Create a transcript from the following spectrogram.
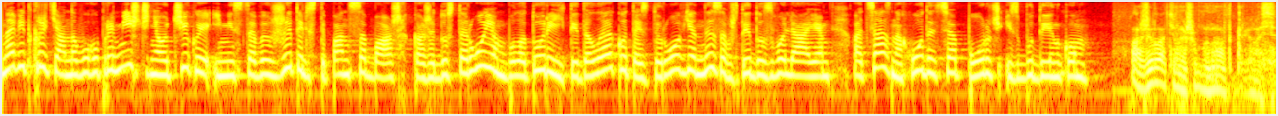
На відкриття нового приміщення очікує і місцевий житель Степан Сабаш. Каже, до старої амбулаторії йти далеко та й здоров'я не завжди дозволяє. А ця знаходиться поруч із будинком. А желательно, щоб вона відкрилася.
